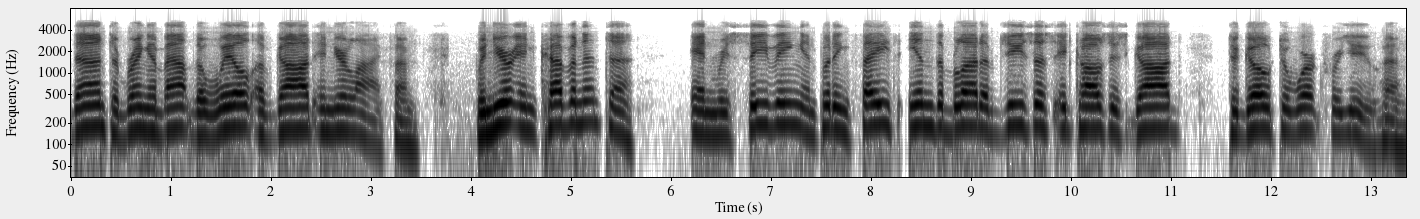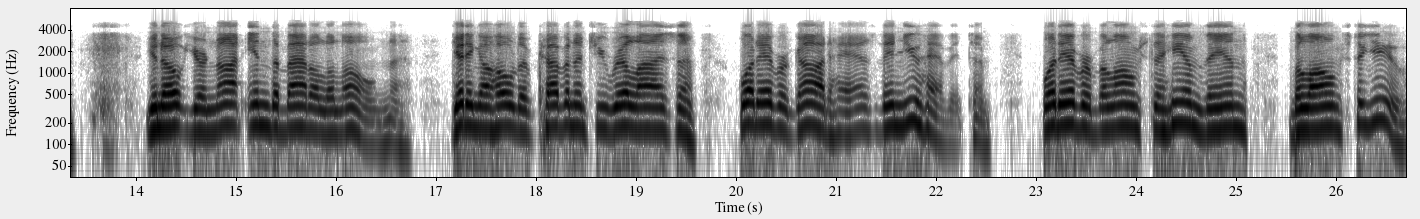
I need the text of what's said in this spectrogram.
done to bring about the will of God in your life. Um, when you're in covenant uh, and receiving and putting faith in the blood of Jesus, it causes God to go to work for you. You know, you're not in the battle alone. Getting a hold of covenant, you realize uh, whatever God has, then you have it. Whatever belongs to Him, then belongs to you.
